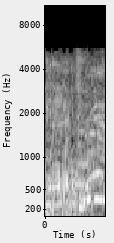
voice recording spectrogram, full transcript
Friday.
